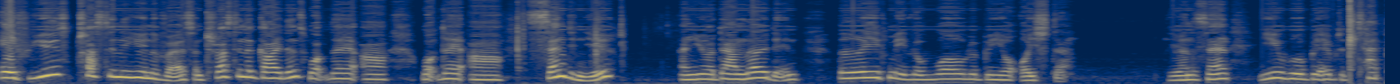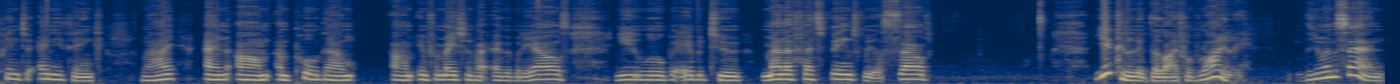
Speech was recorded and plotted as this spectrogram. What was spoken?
If you trust in the universe and trust in the guidance, what they are, what they are sending you, and you are downloading, believe me, the world will be your oyster. You understand? You will be able to tap into anything, right? And um and pull down um, information about everybody else. You will be able to manifest things for yourself. You can live the life of Riley. Do you understand?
